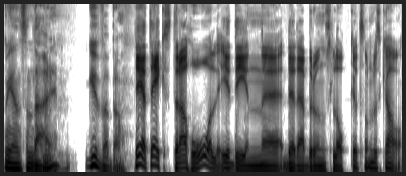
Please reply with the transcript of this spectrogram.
med en sån där. Gud vad bra. Det är ett extra hål i din, eh, det där brunnslocket som du ska ha.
